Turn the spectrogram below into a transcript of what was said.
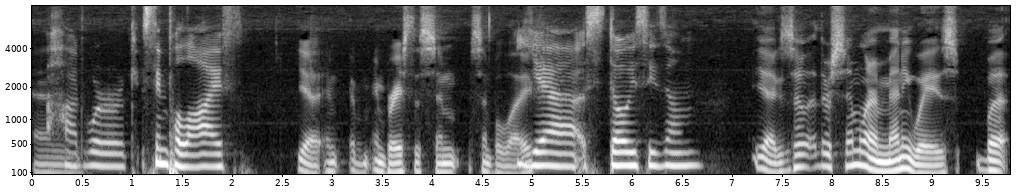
and hard work, simple life. yeah, em- em- embrace the sim- simple life. Yeah, stoicism. Yeah, so they're similar in many ways, but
